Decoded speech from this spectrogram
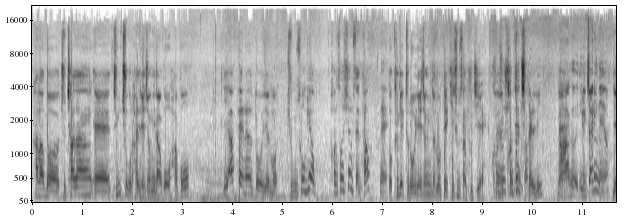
하나 더 주차장에 증축을 할 예정이라고 하고 이 앞에는 또 이제 뭐 중소기업 컨소시엄 센터? 네. 또 그게 들어올 예정입니다. 롯데 기숙사 부지에. 컨소시엄 네, 컨텐츠 센터? 밸리? 네. 아 그 일자리네요 예,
